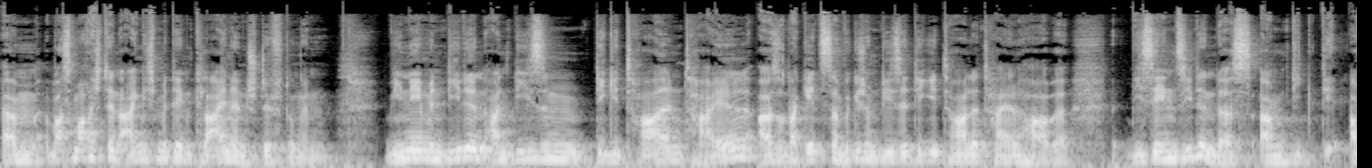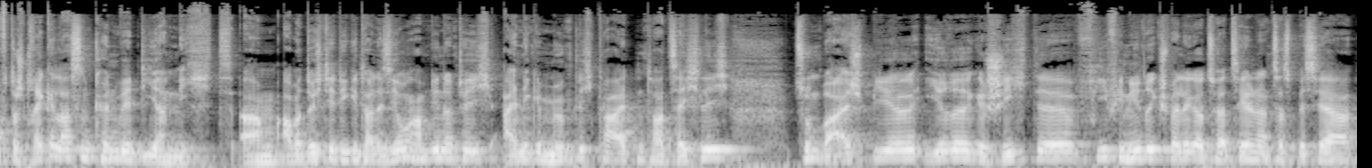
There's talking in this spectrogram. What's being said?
Ähm, was mache ich denn eigentlich mit den kleinen Stiftungen? Wie nehmen die denn an diesem digitalen teil? Also da geht es dann wirklich um diese digitale Teilhabe. Wie sehen Sie denn das? Ähm, die, die, auf der Strecke lassen können wir die ja nicht. Ähm, aber durch die Digitalisierung haben die natürlich einige Möglichkeiten tatsächlich, zum Beispiel ihre Geschichte viel, viel niedrigschwelliger zu erzählen, als das bisher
